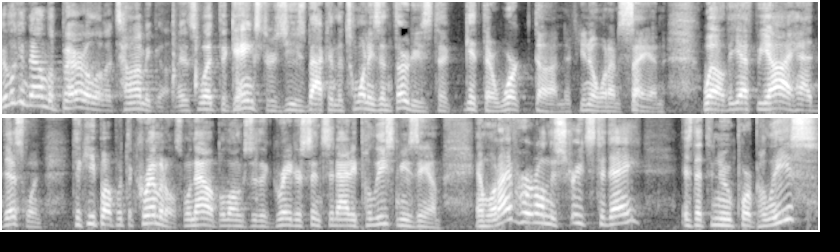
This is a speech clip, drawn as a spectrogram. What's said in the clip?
You're looking down the barrel of a Tommy gun. It's what the gangsters used back in the 20s and 30s to get their work done, if you know what I'm saying. Well, the FBI had this one to keep up with the criminals. Well, now it belongs to the Greater Cincinnati Police Museum. And what I've heard on the streets today is that the Newport police,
